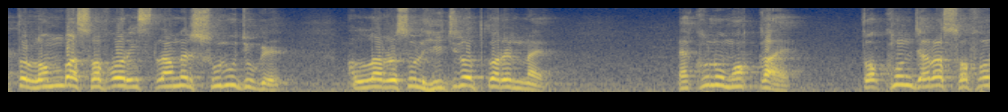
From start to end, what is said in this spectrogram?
এত লম্বা সফর ইসলামের শুরু যুগে আল্লাহ রসুল হিজরত করেন নাই, এখনও মক্কায়। তখন যারা সফর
